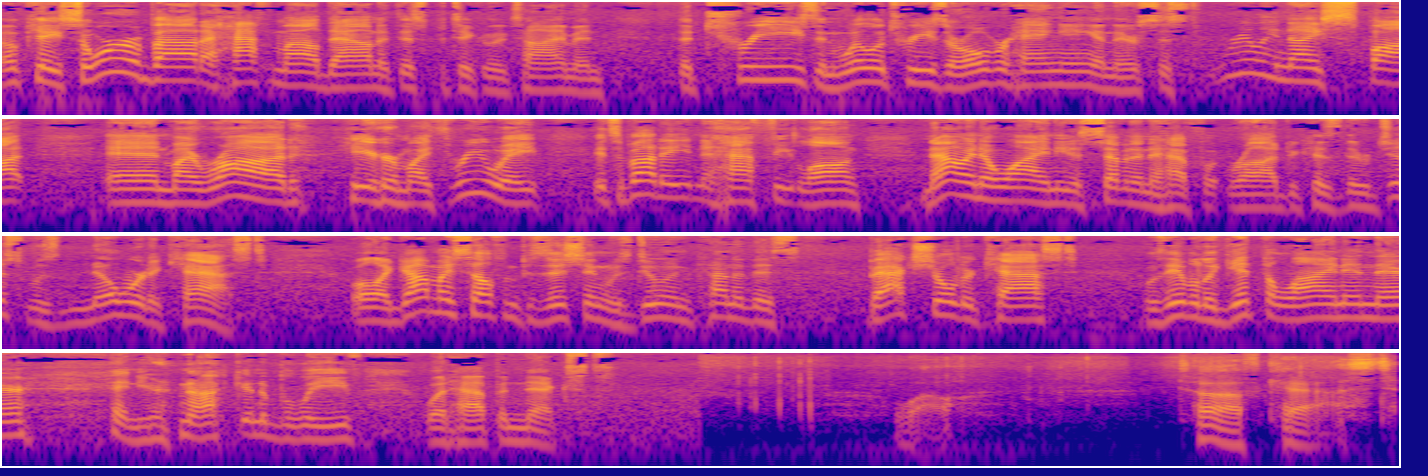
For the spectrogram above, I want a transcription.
Okay, so we're about a half mile down at this particular time, and the trees and willow trees are overhanging, and there's this really nice spot. And my rod here, my three weight, it's about eight and a half feet long. Now I know why I need a seven and a half foot rod because there just was nowhere to cast. Well, I got myself in position, was doing kind of this back shoulder cast, was able to get the line in there, and you're not gonna believe what happened next. Wow, tough cast.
